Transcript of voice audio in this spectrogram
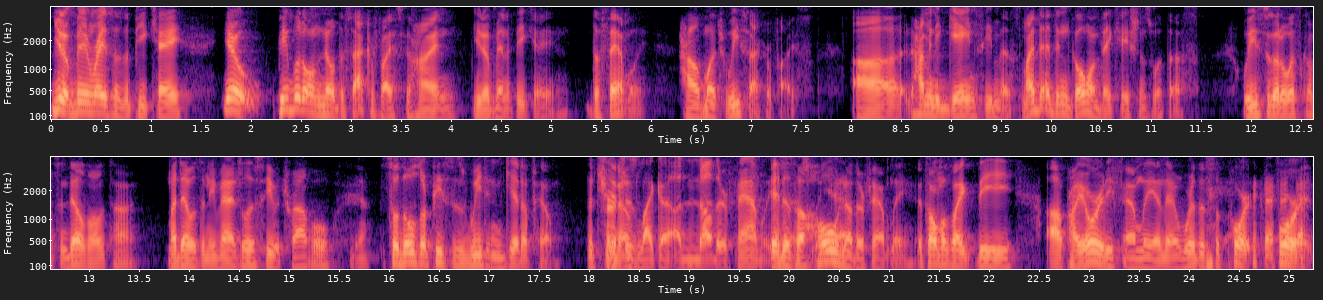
you know, being raised as a PK, you know, people don't know the sacrifice behind, you know, being a PK, the family, how much we sacrifice uh, how many games he missed. My dad didn't go on vacations with us. We used to go to Wisconsin Dells all the time. My dad was an evangelist. He would travel. Yeah. So those are pieces we didn't get of him. The church you know? is like a, another family. It is a whole yeah. other family. It's almost like the uh, priority family, and then we're the support for it.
